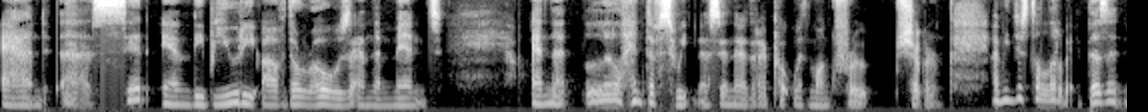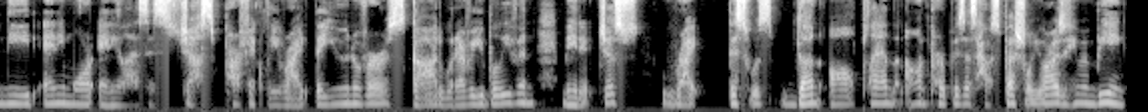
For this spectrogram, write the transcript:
and uh, sit in the beauty of the rose and the mint and that little hint of sweetness in there that I put with monk fruit sugar. I mean, just a little bit. It doesn't need any more, any less. It's just perfectly right. The universe, God, whatever you believe in, made it just right. This was done all planned and on purpose. That's how special you are as a human being.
